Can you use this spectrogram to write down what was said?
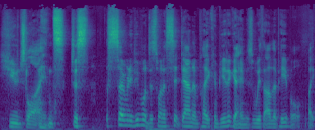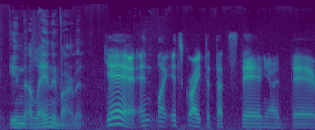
Huge lines. Just so many people just want to sit down and play computer games with other people like in a LAN environment. Yeah, and like it's great that that's their you know their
